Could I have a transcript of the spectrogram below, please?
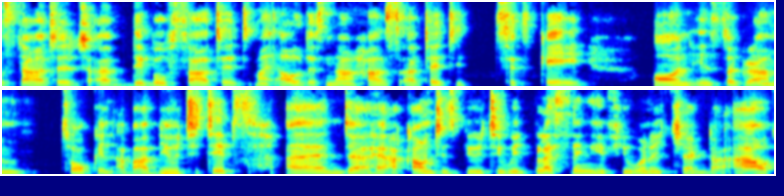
started uh, they both started. My eldest now has uh, 36k on instagram talking about beauty tips and uh, her account is beauty with blessing if you want to check that out.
